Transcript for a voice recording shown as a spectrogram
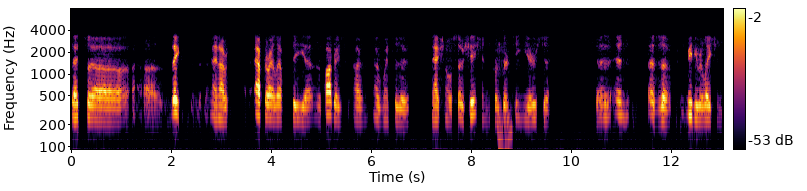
that's uh, uh, they and I after I left the uh, the Padres, I, I went to the National Association for Mhm. 13 years to uh, and as a media relations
